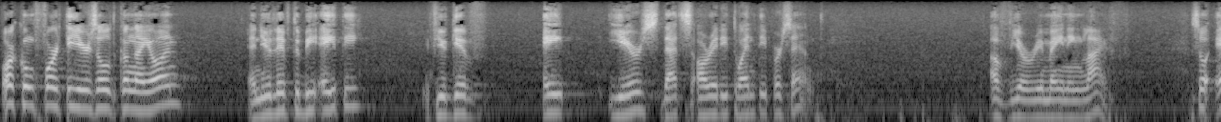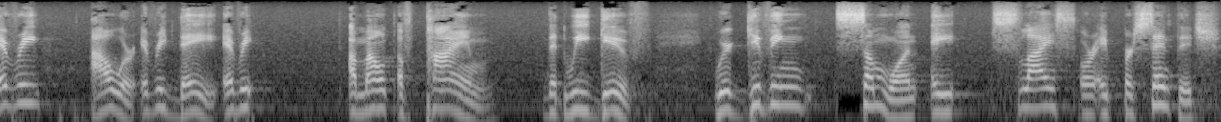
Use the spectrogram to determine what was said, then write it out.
Or kung 40 years old ka ngayon, and you live to be 80, if you give 8 years, that's already 20% of your remaining life. So every hour, every day, every amount of time that we give, we're giving someone a slice or a percentage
